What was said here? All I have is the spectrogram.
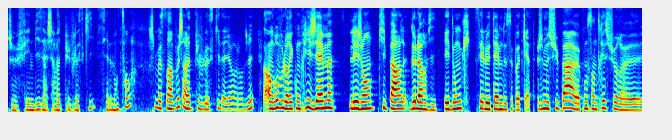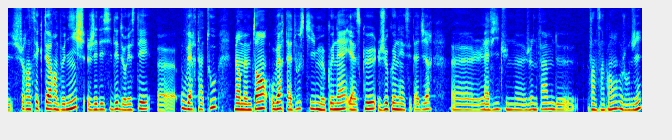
Je fais une bise à Charlotte Puvlowski si elle m'entend. Je me sens un peu Charlotte Puvlowski d'ailleurs aujourd'hui. En gros, vous l'aurez compris, j'aime les gens qui parlent de leur vie. Et donc, c'est le thème de ce podcast. Je ne me suis pas euh, concentrée sur, euh, sur un secteur un peu niche. J'ai décidé de rester ouverte à tout, mais en même temps ouverte à tout ce qui me connaît et à ce que je connais. C'est-à-dire euh, la vie d'une jeune femme de 25 ans aujourd'hui,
